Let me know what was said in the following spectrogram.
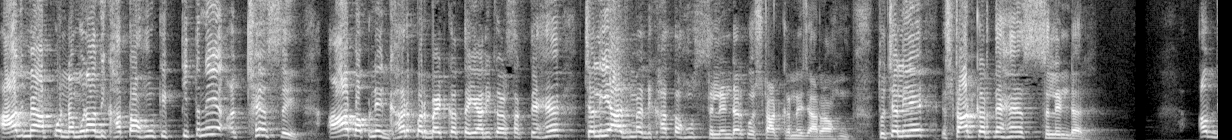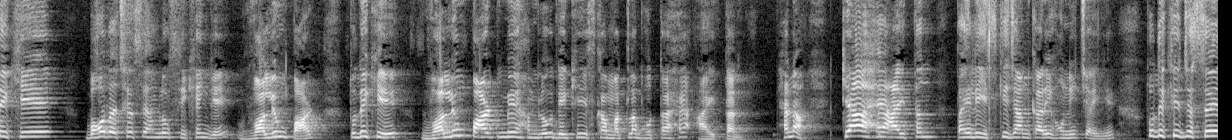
आज मैं आपको नमूना दिखाता हूँ कि कितने अच्छे से आप अपने घर पर बैठकर तैयारी कर सकते हैं। चलिए, आज मैं दिखाता हूँ सिलेंडर को स्टार्ट करने जा रहा हूँ। तो चलिए, स्टार्ट करते हैं सिलेंडर। अब देखिए, बहुत अच्छे से हम लोग सीखेंगे वॉल्यूम पार्ट। तो देखिए, वॉल्यूम पार्ट में हम लोग देखिए, इसका मतलब होता है आयतन, है ना? क्या है आयतन? पहले इसकी जानकारी होनी चाहिए। तो देखिए, जैसे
